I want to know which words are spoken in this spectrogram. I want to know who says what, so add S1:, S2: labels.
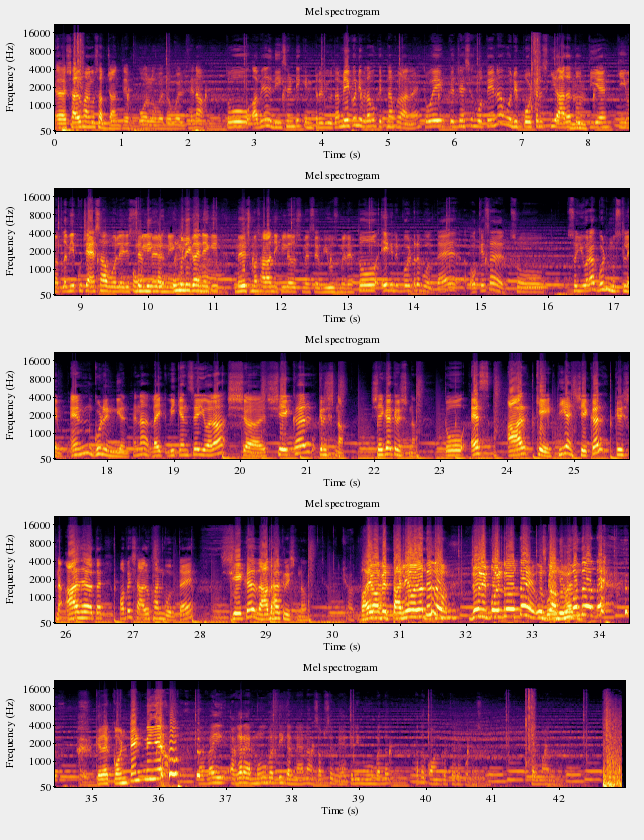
S1: शाहरुख खान को सब जानते हैं ऑल ओवर द वर्ल्ड है ना? तो अभी ना रिसेंट एक इंटरव्यू था मेरे को नहीं पता वो कितना पुराना है। तो एक जैसे होते हैं ना वो रिपोर्टर्स की आदत होती है कि मतलब ये कुछ ऐसा बोले जिससे
S2: हम्म। उंगली करने की।
S1: उंगली करने की मिर्च मसाला निकले उसमें से व्यूज़ मिले। तो एक रिपोर्टर बोलता है okay sir so so you are a good Muslim and good Indian है ना? Like we can say you are a Shekhar Krishna Shekhar Krishna तो एस आर के ठीक है? शेखर कृष्णा आर है है। वहाँ पे शाहरुख खान बोलता है शेखर राधा कृष्णा भाई वहाँ पे तालियाँ हो बजाते सब जो रिपोर्टर होता है उसका मुँह। बंद होता है। कह रहा कंटेंट नहीं है
S2: हाँ भाई अगर मुँह बंदी करना है ना सबसे बेहतरीन मुँह बंद पता कौन करते रिपोर्टर्स को? सलमान।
